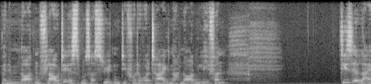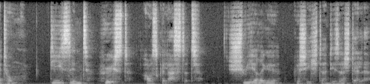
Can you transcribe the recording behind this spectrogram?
wenn im Norden Flaute ist, muss aus Süden die Photovoltaik nach Norden liefern. Diese Leitungen, die sind höchst ausgelastet. Schwierige Geschichte an dieser Stelle.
